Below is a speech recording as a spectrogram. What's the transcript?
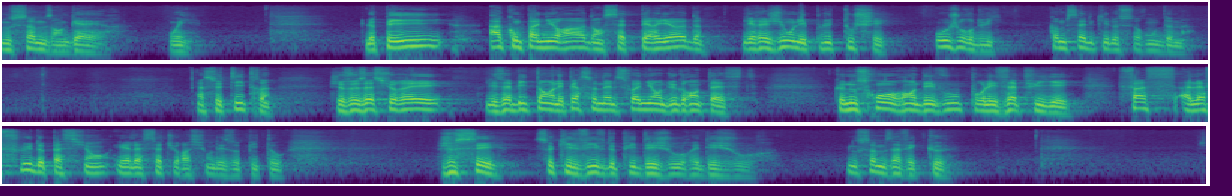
Nous sommes en guerre, oui. Le pays accompagnera dans cette période les régions les plus touchées, aujourd'hui, comme celles qui le seront demain. À ce titre, je veux assurer les habitants, les personnels soignants du Grand Est que nous serons au rendez-vous pour les appuyer face à l'afflux de patients et à la saturation des hôpitaux. Je sais ce qu'ils vivent depuis des jours et des jours. Nous sommes avec eux.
